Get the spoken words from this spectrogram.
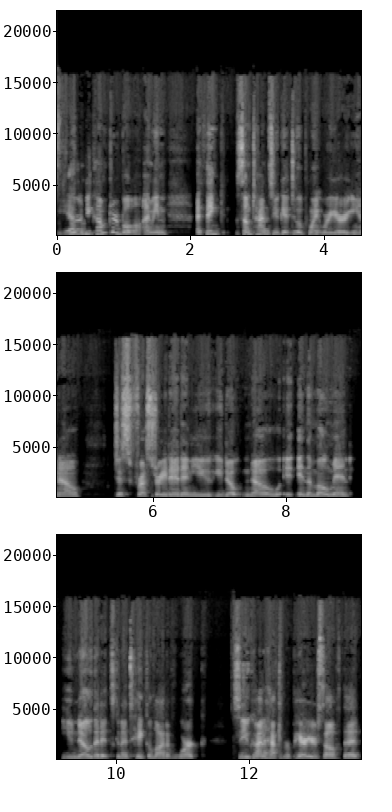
yeah, gonna be comfortable. I mean, I think sometimes you get to a point where you're, you know, just frustrated and you you don't know in the moment you know that it's going to take a lot of work. So you kind of have to prepare yourself that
